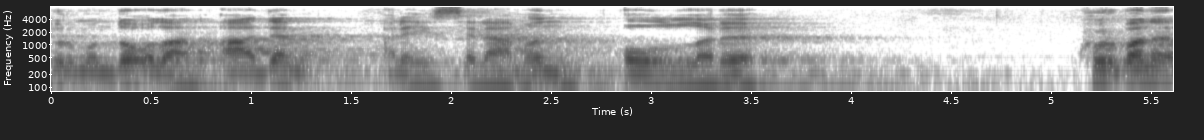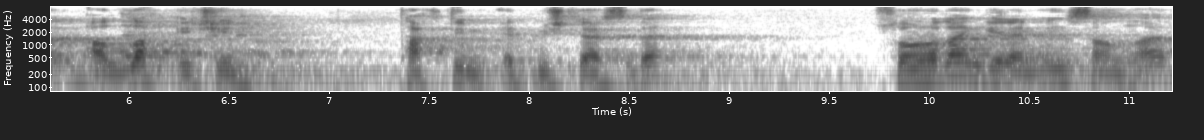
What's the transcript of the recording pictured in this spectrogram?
durumunda olan Adem aleyhisselamın oğulları kurbanı Allah için takdim etmişlerse de sonradan gelen insanlar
